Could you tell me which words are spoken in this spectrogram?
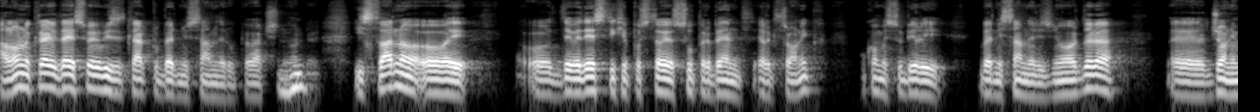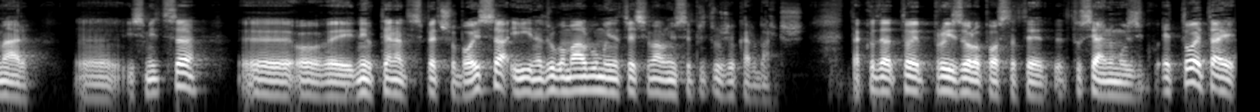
ali on na kraju daje svoju vizit kartu Berniju Samneru, pevačinu. Mm -hmm. I stvarno, ovaj, od 90-ih je postojao super band Electronic, u kome su bili Bernie Sumner iz New Ordera, eh, Johnny Marr eh, iz Smitha, eh, ovaj, Neil Tennant iz Pet Shop Boysa i na drugom albumu i na trećem albumu se pridružio Karl Bartoš. Tako da to je proizvelo posle te, tu sjajnu muziku. E to je taj,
